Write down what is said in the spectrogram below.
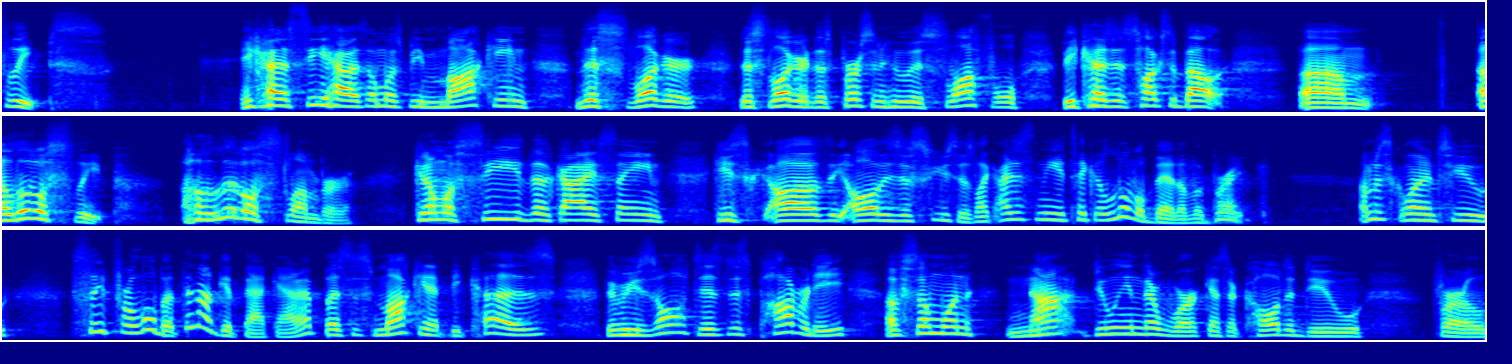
sleeps. You kind of see how it's almost be mocking this slugger this sluggard, this person who is slothful, because it talks about um, a little sleep, a little slumber. You can almost see the guy saying he's all, the, all these excuses, like, I just need to take a little bit of a break. I'm just going to sleep for a little bit, then I'll get back at it. But it's just mocking it because the result is this poverty of someone not doing their work as they're called to do for a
